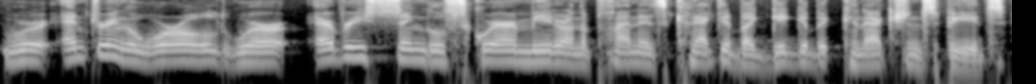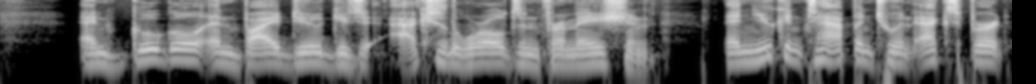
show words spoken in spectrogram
We're entering a world where every single square meter on the planet is connected by gigabit connection speeds, and Google and Baidu gives you access to the world's information. and you can tap into an expert.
